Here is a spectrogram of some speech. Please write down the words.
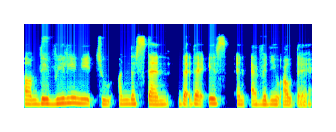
um, they really need to understand that there is an avenue out there.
